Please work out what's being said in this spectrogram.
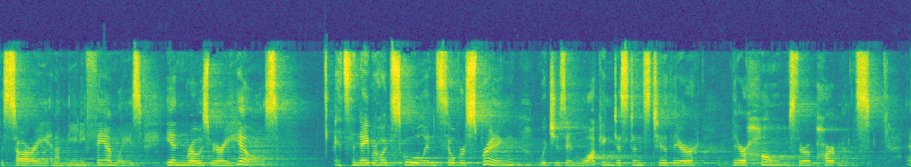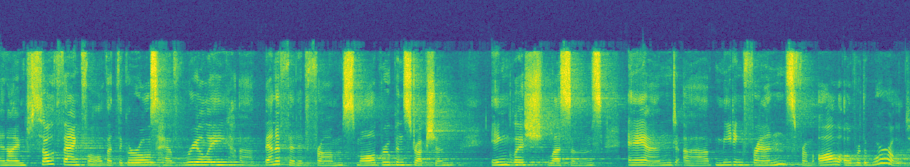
Basseri and Amini families in Rosemary Hills. It's the neighborhood school in Silver Spring, which is in walking distance to their, their homes, their apartments. And I'm so thankful that the girls have really uh, benefited from small group instruction, English lessons, and uh, meeting friends from all over the world.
